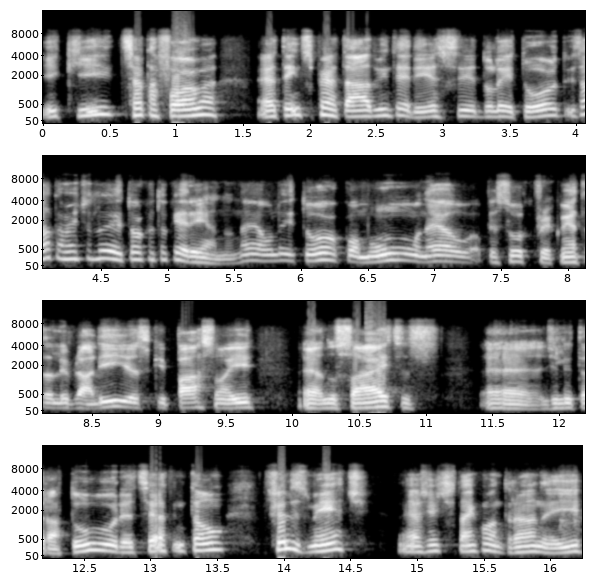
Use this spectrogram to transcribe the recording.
e que, de certa forma, é, tem despertado o interesse do leitor, exatamente do leitor que eu estou querendo, né? O leitor comum, né? A pessoa que frequenta livrarias, que passam aí é, nos sites é, de literatura, etc. Então, felizmente, né, a gente está encontrando aí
